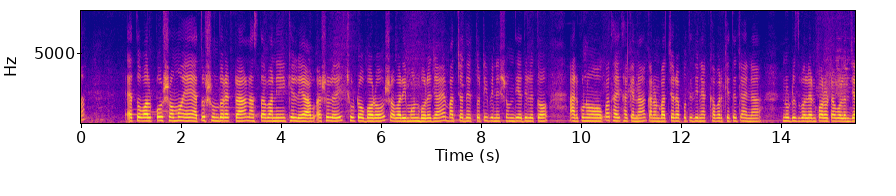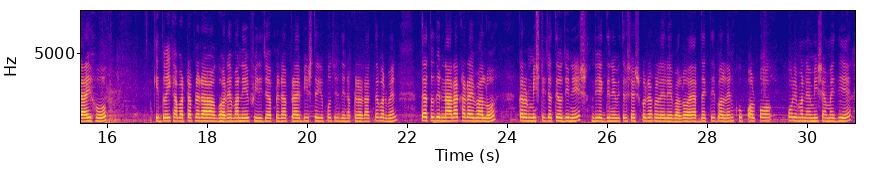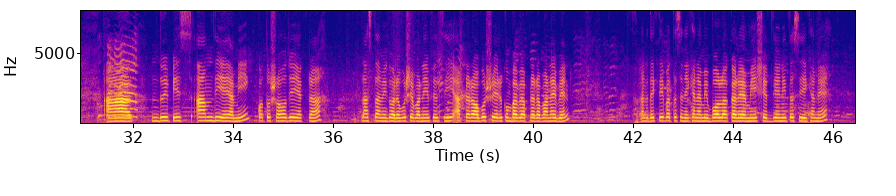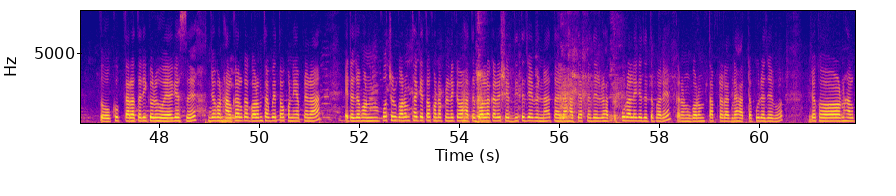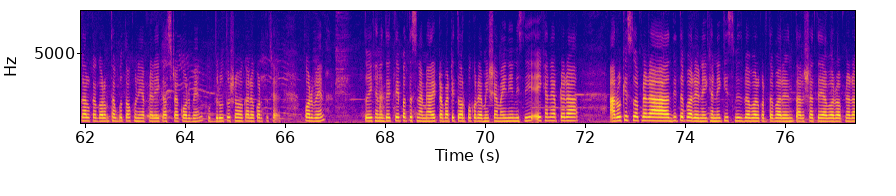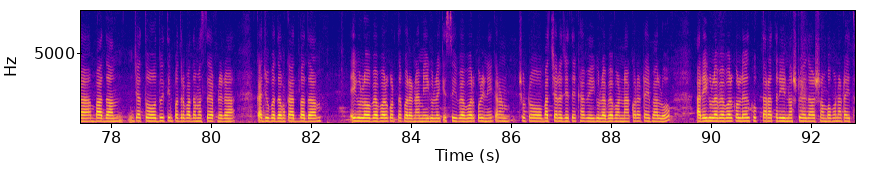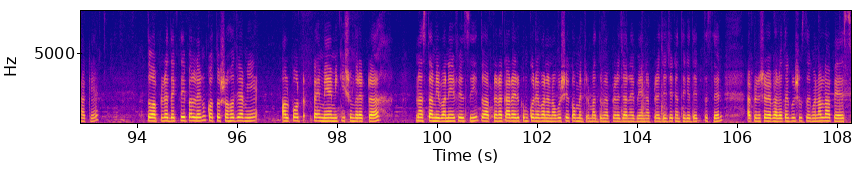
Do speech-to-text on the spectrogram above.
এত অল্প সময়ে এত সুন্দর একটা নাস্তা বানিয়ে খেলে আসলে ছোট, বড় সবারই মন ভরে যায়। বাচ্চাদের তো টিফিনের সম দিয়ে দিলে তো আর কোনো কথাই থাকে না। কারণ বাচ্চারা প্রতিদিন এক খাবার খেতে চায় না। নুডলস বলেন, পরোটা বলেন, যাই হোক। কিন্তু এই খাবারটা আপনারা ঘরে বানিয়ে ফ্রিজে আপনারা প্রায় বিশ থেকে পঁচিশ দিন আপনারা রাখতে পারবেন। তো এতদিন না রাখাটাই ভালো। কারণ মিষ্টি জাতীয় জিনিস দু একদিনের ভিতরে শেষ করে ফেলাইলে ভালো হয়। আর দেখতেই পারলেন, খুব অল্প পরিমাণে আমি সামাই দিয়ে আর দুই পিস আম দিয়ে আমি কত সহজেই একটা নাস্তা আমি ঘরে বসে বানিয়ে ফেলছি। আপনারা অবশ্যই এরকমভাবে আপনারা বানাইবেন। আর দেখতেই পাচ্ছেন এখানে আমি বল আকারে আমি শেপ দিয়ে নিতেছি এখানে। তো খুব তাড়াতাড়ি করে হয়ে গেছে। যখন হালকা হালকা গরম থাকবে তখনই আপনারা এটা যখন প্রচুর গরম থাকে তখন আপনারা কেউ হাতে বল আকারে শেপ দিতে যাবেন না তাহলে হাতে আপনাদের হাতে পুরা লেগে যেতে পারে কারণ গরম তাপটা লাগলে হাতটা পুড়ে যাব যখন হালকা হালকা গরম থাকব তখনই আপনারা এই কাজটা করবেন খুব দ্রুত সহকারে করতে করবেন। তো এখানে দেখতেই পাচ্ছেন আমি আরেকটা বাটিতে অল্প করে আমি সেমাই নিয়ে নিছি। এইখানে আপনারা আরও কিছু আপনারা দিতে পারেন, এখানে কিশমিশ ব্যবহার করতে পারেন, তার সাথে আবার আপনারা বাদাম যত দুই তিন পদের বাদাম আছে, আপনারা কাজু বাদাম কাঠবাদাম এগুলো ব্যবহার করতে পারেন। আমি এগুলো কিছুই ব্যবহার করিনি, কারণ ছোট বাচ্চারা যেতে খাবে, এগুলো ব্যবহার না করাটাই ভালো। আর এগুলো ব্যবহার করলে খুব তাড়াতাড়ি নষ্ট হয়ে যাওয়ার সম্ভাবনাটাই থাকে। তো আপনারা দেখতেই পারলেন কত সহজে আমি অল্প টাইমে আমি কি সুন্দর একটা নাস্তা আমি বানিয়ে ফেলছি। তো আপনারা কারা এরকম করে বানান অবশ্যই কমেন্টের মাধ্যমে আপনারা জানাবেন। আপনারা যে যেখান থেকে দেখতেছেন, আপনারা সবাই ভালো থাকবেন, সুস্থ থাকবেন। আল্লাহ হাফেজ।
